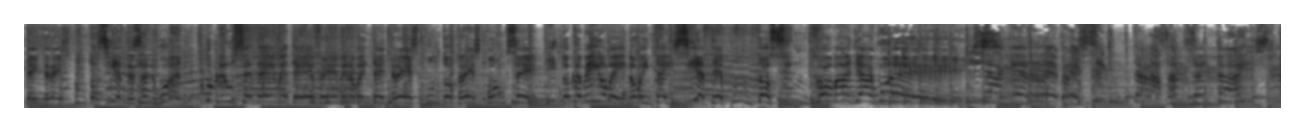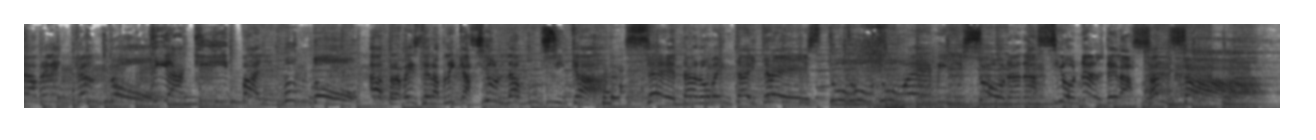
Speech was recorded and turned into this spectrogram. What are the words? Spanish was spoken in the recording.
93.7 San Juan, WZMTFM 93.3 Ponce y WIOB 97.5 Mayagüez. La que representa la salsa en la isla del encanto. De aquí para el mundo. A través de la aplicación La Música Z93. Tu, tu emisora nacional de la salsa. Nación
